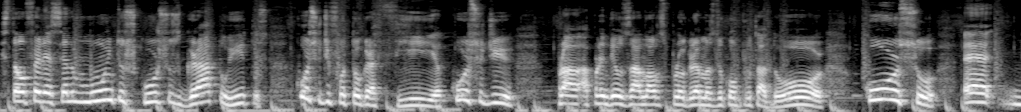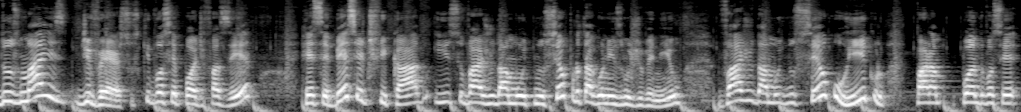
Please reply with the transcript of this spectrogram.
estão oferecendo muitos cursos gratuitos, curso de fotografia, curso de para aprender a usar novos programas do computador, curso é, dos mais diversos que você pode fazer, receber certificado e isso vai ajudar muito no seu protagonismo juvenil, vai ajudar muito no seu currículo para quando você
